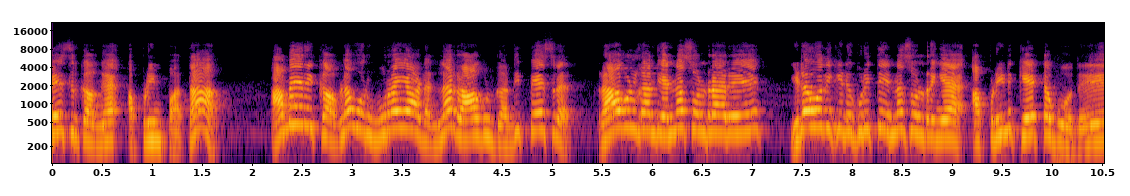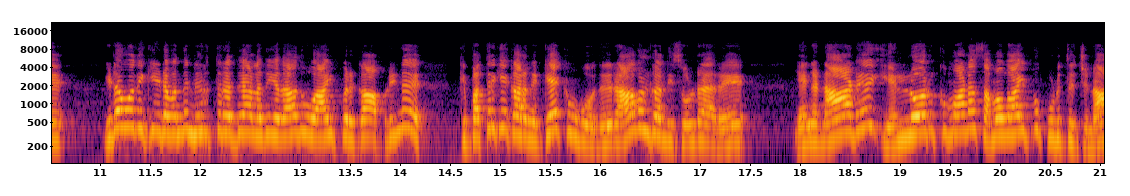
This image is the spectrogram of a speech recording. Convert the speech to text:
பேசியிருக்காங்க அப்படின்னு பார்த்தா அமெரிக்காவில் ஒரு உரையாடல்ல ராகுல் காந்தி பேசுறார். ராகுல் காந்தி என்ன சொல்றாரு? இடஒதுக்கீடு குறித்து என்ன சொல்றீங்க அப்படின்னு கேட்டபோது இடஒதுக்கீடை வந்து நிறுத்துறது அல்லது ஏதாவது வாய்ப்பு இருக்கா அப்படின்னு பத்திரிகைக்காரங்க பத்திரிக்கைக்காரங்க கேட்கும்போது ராகுல் காந்தி சொல்றாரு எங்க நாடு எல்லோருக்குமான சம வாய்ப்பு கொடுத்துச்சுன்னா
